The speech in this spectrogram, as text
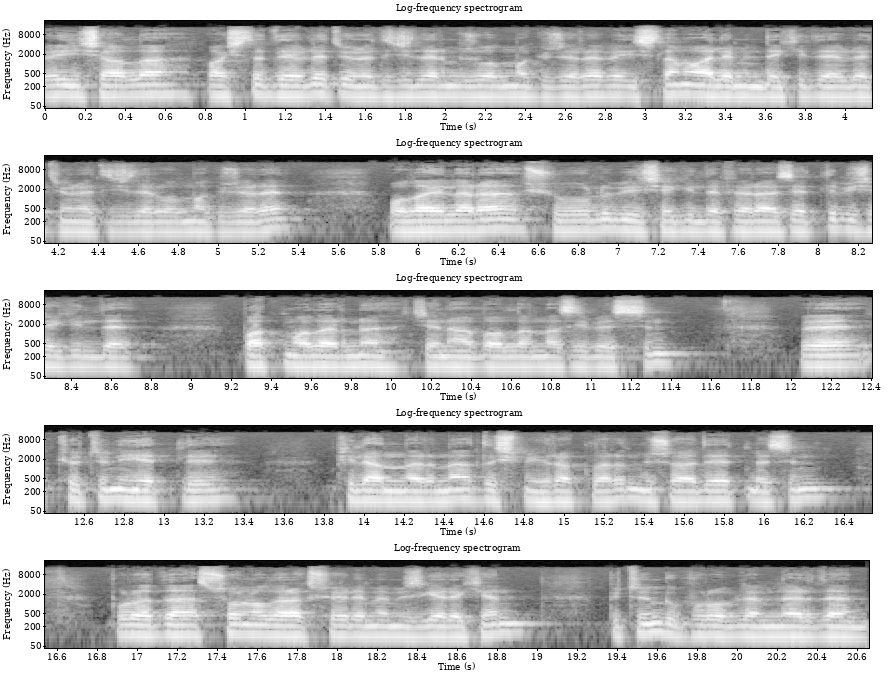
ve inşallah başta devlet yöneticilerimiz olmak üzere ve İslam alemindeki devlet yöneticileri olmak üzere olaylara şuurlu bir şekilde, ferasetli bir şekilde bakmalarını Cenab-ı Allah nasip etsin ve kötü niyetli planlarına dış mihrakların müsaade etmesin. Burada son olarak söylememiz gereken bütün bu problemlerden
